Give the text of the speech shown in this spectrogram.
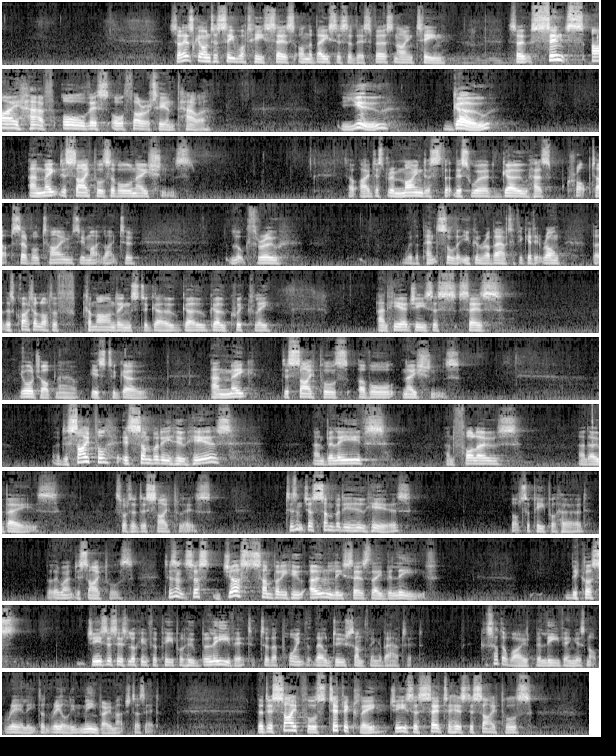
So let's go on to see what he says on the basis of this. Verse 19. So, since I have all this authority and power, you Go and make disciples of all nations. So I just remind us that this word go has cropped up several times. You might like to look through with a pencil that you can rub out if you get it wrong. But there's quite a lot of commandings to go, go, go quickly. And here Jesus says, Your job now is to go and make disciples of all nations. A disciple is somebody who hears and believes and follows and obeys. That's what a disciple is. It isn't just somebody who hears. Lots of people heard, but they weren't disciples. It isn't just, just somebody who only says they believe. Because Jesus is looking for people who believe it to the point that they'll do something about it. Because otherwise, believing is not really, doesn't really mean very much, does it? The disciples, typically, Jesus said to his disciples,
